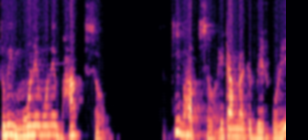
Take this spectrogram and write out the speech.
তুমি মনে মনে ভাবছ। কি ভাবছ? এটা আমরা আগে বের করি।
